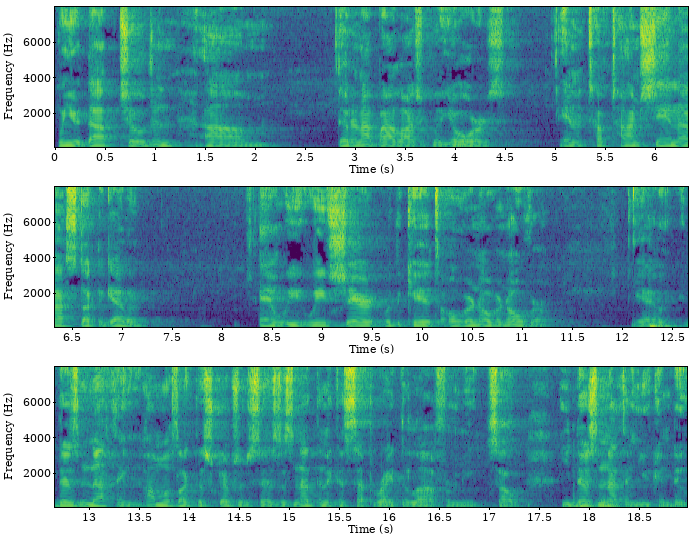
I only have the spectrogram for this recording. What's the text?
when you adopt children um, that are not biologically yours in a tough time, she and I stuck together, and we we've shared with the kids over and over and over. Yeah, there's nothing, almost like the scripture that says, "There's nothing that can separate the love from me." So there's nothing you can do.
